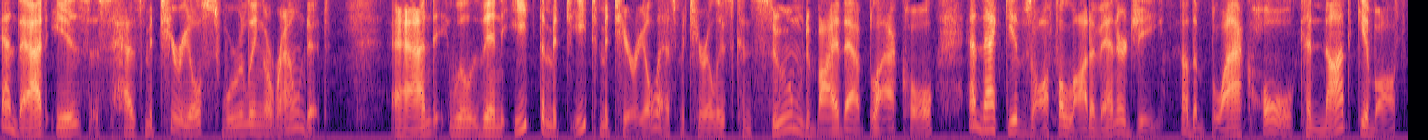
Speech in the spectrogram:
and that is has material swirling around it and will then eat the eat material as material is consumed by that black hole and that gives off a lot of energy. Now the black hole cannot give off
